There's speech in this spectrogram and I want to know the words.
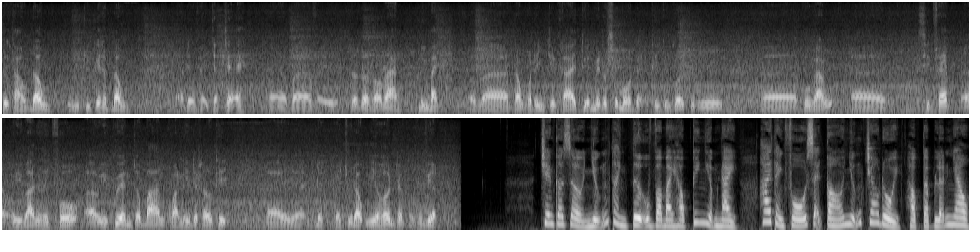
thương thảo hợp đồng cũng như ký kết hợp đồng À, đều phải chặt chẽ à, và phải rất là rõ ràng, minh bạch. Và trong quá trình triển khai tuyến metro số 1 ấy, thì chúng tôi cũng à, cố gắng xin phép ủy ban nhân thành phố ủy quyền cho ban quản lý đường sắt đô thị được chủ động nhiều hơn trong các công việc trên cơ sở những thành tựu và bài học kinh nghiệm này, hai thành phố sẽ có những trao đổi, học tập lẫn nhau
